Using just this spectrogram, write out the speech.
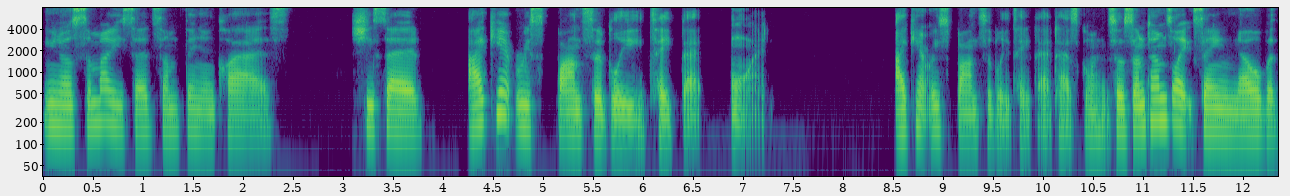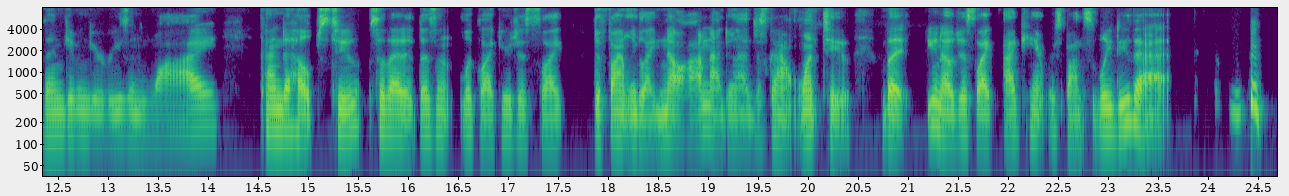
You know, somebody said something in class. She said, I can't responsibly take that on. I can't responsibly take that task on. So sometimes, like saying no, but then giving your reason why kind of helps too, so that it doesn't look like you're just like defiantly like, no, I'm not doing that. I just don't want to. But, you know, just like, I can't responsibly do that.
